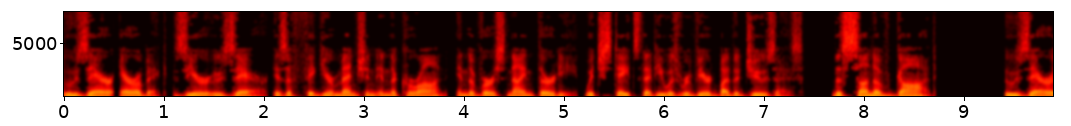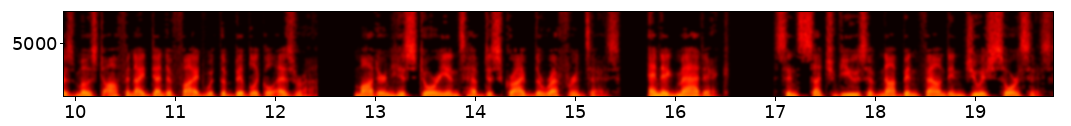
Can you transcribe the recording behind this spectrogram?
Uzair Arabic, Zir Uzair is a figure mentioned in the Quran, in the verse 930, which states that he was revered by the Jews as the Son of God. Uzair is most often identified with the biblical Ezra. Modern historians have described the reference as enigmatic, since such views have not been found in Jewish sources.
